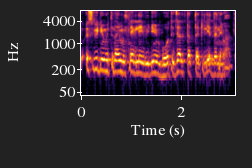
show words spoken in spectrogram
तो इस वीडियो में इतना ही। मिलने के लिए वीडियो में बहुत ही जल्द। तब तक के लिए धन्यवाद।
